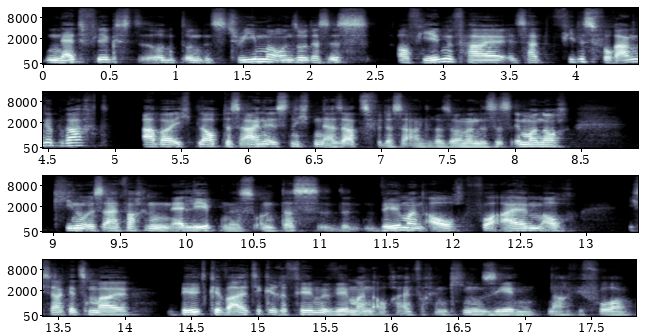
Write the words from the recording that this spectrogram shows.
Netflix und, und Streamer und so, das ist auf jeden Fall, es hat vieles vorangebracht, aber ich glaube, das eine ist nicht ein Ersatz für das andere, sondern das ist immer noch, Kino ist einfach ein Erlebnis und das will man auch vor allem auch, ich sage jetzt mal, bildgewaltigere Filme will man auch einfach im Kino sehen, nach wie vor.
